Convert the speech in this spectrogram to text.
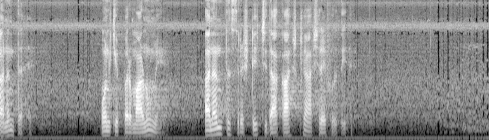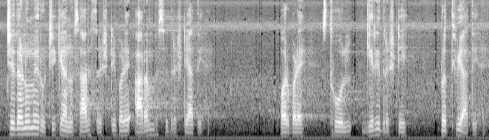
अनंत है। उनके परमाणु में अनंत सृष्टि चिदाकाश के आश्रय फुर्ती है। चिदणु में रुचि के अनुसार सृष्टि बड़े आरंभ से दृष्टि आती है और बड़े स्थूल गिरी दृष्टि पृथ्वी आती है।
